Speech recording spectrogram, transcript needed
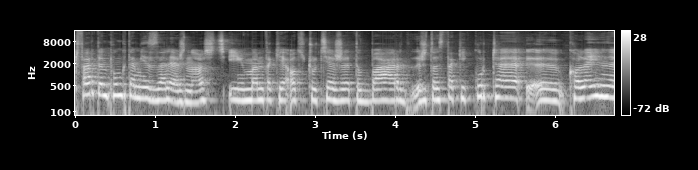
Czwartym punktem jest zależność i mam takie odczucie, że to że to jest taki kurczę yy, kolejny,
